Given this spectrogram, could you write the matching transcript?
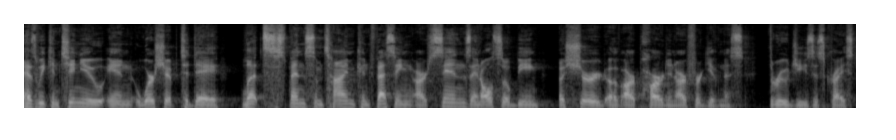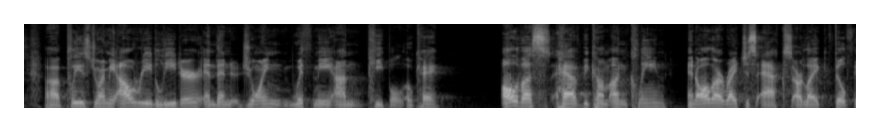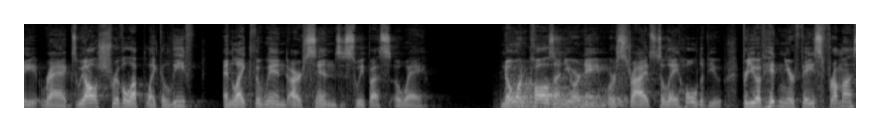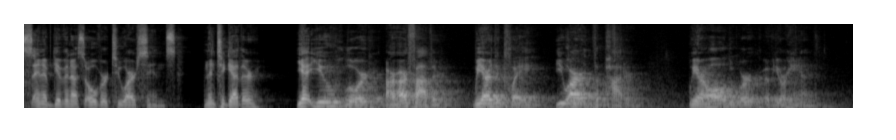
As we continue in worship today, let's spend some time confessing our sins and also being assured of our pardon, our forgiveness through Jesus Christ. Uh, please join me. I'll read leader and then join with me on people, okay? All of us have become unclean, and all our righteous acts are like filthy rags. We all shrivel up like a leaf and like the wind, our sins sweep us away. No one calls on your name or strives to lay hold of you, for you have hidden your face from us and have given us over to our sins. And then together, yet you, Lord, are our Father. We are the clay, you are the potter. We are all the work of your hand.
